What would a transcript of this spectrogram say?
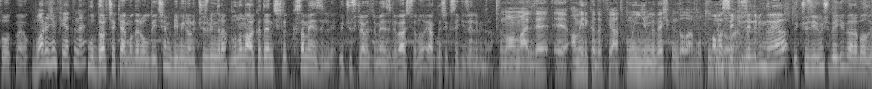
Soğutma yok. Bu aracın fiyatı ne? Bu 4 çeker model olduğu için 1 milyon 300 bin lira. Bunun arka dayanışlı kısa menzilli 300 kilometre menzilli versiyonu yaklaşık 850 bin lira. İşte normalde e, Amerika'da fiyat bunun 25 bin dolar mı 30 bin Ama dolar mı? 850 bin liraya 323 beygir bir araba alıyor.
